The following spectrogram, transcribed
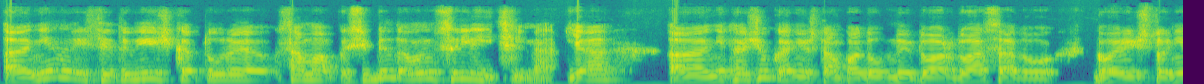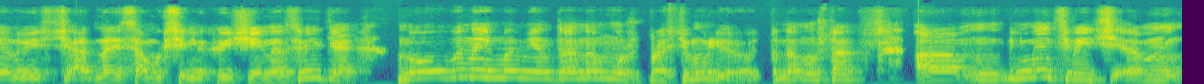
А ненависть – это вещь, которая сама по себе довольно целительна. Я а, не хочу, конечно, там, подобно Эдуарду Асадову, говорить, что ненависть – одна из самых сильных вещей на свете, но в иные моменты она может простимулировать, потому что, а, понимаете, ведь эм,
